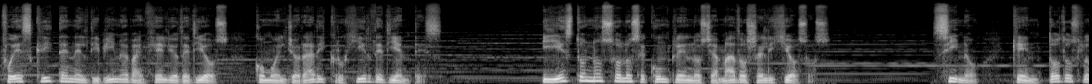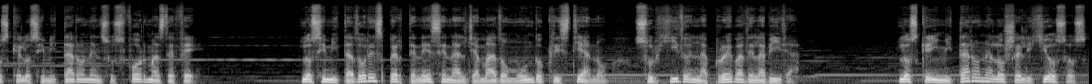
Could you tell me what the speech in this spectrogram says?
fue escrita en el divino Evangelio de Dios como el llorar y crujir de dientes. Y esto no solo se cumple en los llamados religiosos, sino que en todos los que los imitaron en sus formas de fe. Los imitadores pertenecen al llamado mundo cristiano, surgido en la prueba de la vida. Los que imitaron a los religiosos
